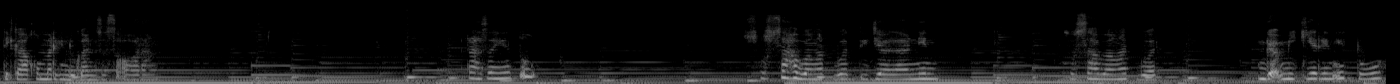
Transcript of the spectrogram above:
ketika aku merindukan seseorang. Rasanya tuh susah banget buat dijalanin. Susah banget buat nggak mikirin itu.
